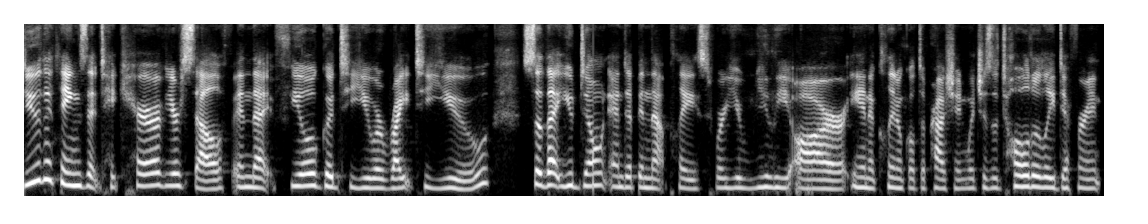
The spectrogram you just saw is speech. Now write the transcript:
do the things that take care of yourself and that feel good to you or right to you so that you don't end up in that place where you really are in a clinical depression, which is a totally different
